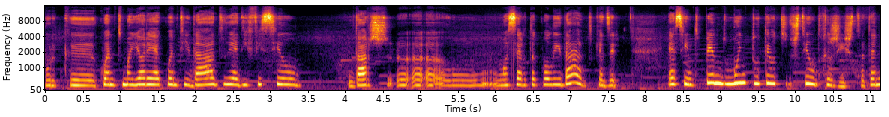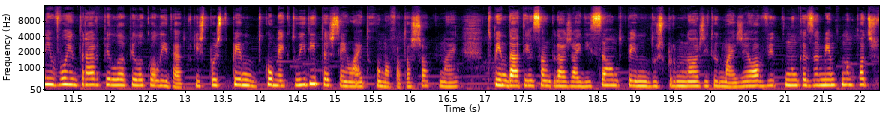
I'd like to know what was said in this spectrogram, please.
porque quanto maior é a quantidade, é difícil dares uh, uh, uma certa qualidade. Quer dizer, é assim, depende muito do teu estilo de registro. Até nem vou entrar pela, pela qualidade, porque isto depois depende de como é que tu editas, sem Lightroom ou Photoshop, não é? Depende da atenção que dás à edição, depende dos pormenores e tudo mais. É óbvio que num casamento não podes,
